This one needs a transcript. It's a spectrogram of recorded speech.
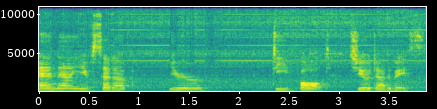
and now you've set up your default geodatabase.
